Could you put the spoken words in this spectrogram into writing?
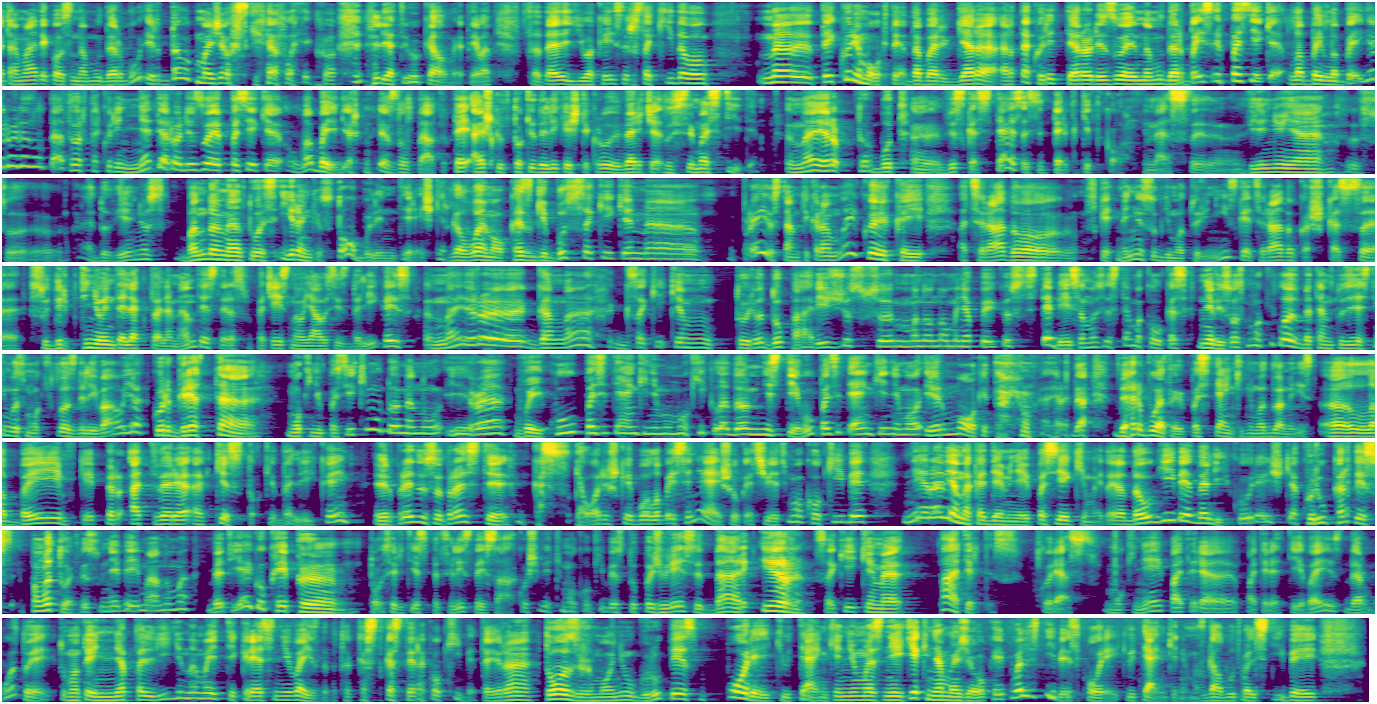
matematikos namų darbų ir daug mažiau skiria laiko lietuvių kalbai. Tai va, tada juokais ir sakydavau, na, tai kuri mokytoja dabar gera, ar ta, kuri terrorizuoja namų darbais ir pasiekia labai labai gerų rezultatų, ar ta, kuri neterrorizuoja ir pasiekia labai gerų rezultatų. Tai aišku, tokie dalykai iš tikrųjų verčia susimastyti. Na ir turbūt e, viskas tęsiasi tarp kitko. Mes e, Vilniuje su Edu Vilnius bandome tuos įrankius tobulinti, reiškia, ir galvojame, o kasgi bus, sakykime, praėjus tam tikram laikui, kai atsirado skaitmeninis ugdymo turinys, kai atsirado kažkas e, su dirbtinio intelekto elementais, tai yra su pačiais naujausiais dalykais. Na ir gana, sakykime, turiu du pavyzdžius, mano nuomonė, puikius stebėsenos sistemą. Kol kas ne visos mokyklos, bet entuziastingos mokyklos dalyvauja, kur greta mokinių pasiekimų duomenų yra vaikų pasitenkinimo mokykla duomenys, tėvų pasitenkinimo ir mokytojų ar darbuotojų pasitenkinimo duomenys. Labai kaip ir atveria akis tokie dalykai. Ir pradedi suprasti, kas teoriškai buvo labai seniai aišku, kad švietimo kokybė nėra vien akademiniai pasiekimai. Tai yra daugybė dalykų, reiškia, kurių kartais pamatuoti visų nebeįmanoma. Bet jeigu, kaip e, tos ryties specialistai sako, švietimo kokybės, tu pažiūrėsi dar ir, sakykime, patirtis kurias mokiniai patiria, patiria tėvai, darbuotojai, tu matai nepalyginamai tikresnį vaizdą. Bet kas, kas tai yra kokybė? Tai yra tos žmonių grupės poreikių tenkinimas nei kiek nemažiau kaip valstybės poreikių tenkinimas. Galbūt valstybei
